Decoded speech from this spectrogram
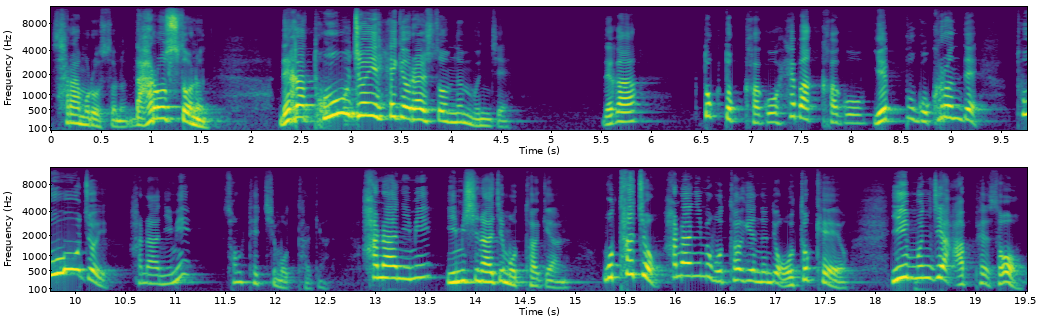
사람으로서는 나로서는 내가 도저히 해결할 수 없는 문제. 내가 똑똑하고 해박하고 예쁘고 그런데 도저히 하나님이 성태치 못하게 하는 하나님이 임신하지 못하게 하는 못하죠. 하나님이 못하게 했는데 어떻게 해요? 이 문제 앞에서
